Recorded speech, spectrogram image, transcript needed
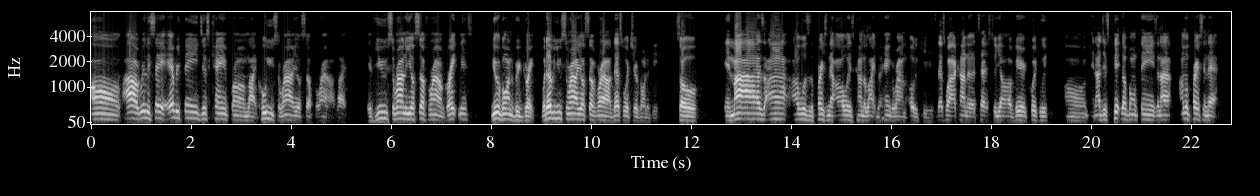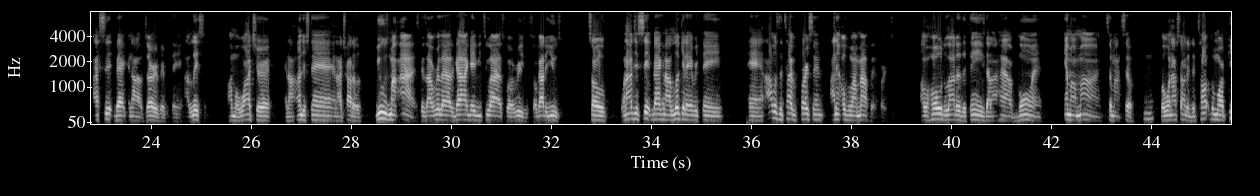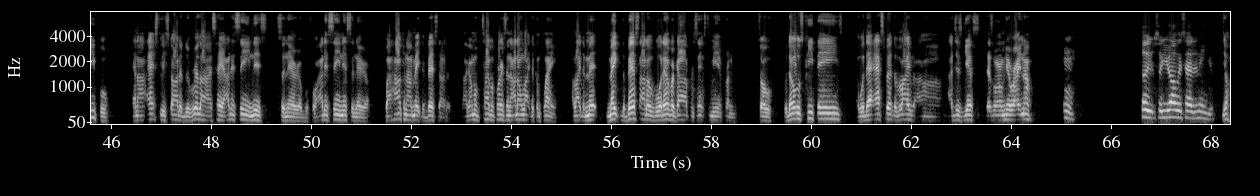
Um, I'll really say everything just came from like who you surround yourself around. Like if you surrounded yourself around greatness, you're going to be great. Whatever you surround yourself around, that's what you're going to be. So in my eyes, I, I was the person that always kind of liked to hang around the older kids. That's why I kind of attached to y'all very quickly. Um, and I just picked up on things and I, I'm a person that I sit back and I observe everything. I listen. I'm a watcher and I understand and I try to use my eyes because I realize God gave you two eyes for a reason, so I got to use it. So when I just sit back and I look at everything, and I was the type of person I didn't open my mouth at first. I would hold a lot of the things that I have going in my mind to myself. Mhm. But when I started to talk to more people, and I actually started to realize, hey, I didn't seen this scenario before. I didn't seen this scenario, but how can I make the best out of it? Like I'm a type of person I don't like to complain. I like to make, make the best out of whatever God presents to me in front of me. So with those key things and with that aspect of life, uh, I just guess that's why I'm here right now. So so you always had it in you. Yeah.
